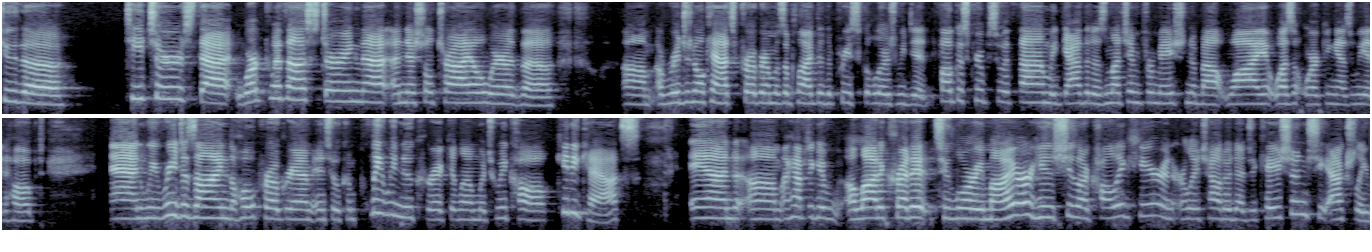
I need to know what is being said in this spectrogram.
to the teachers that worked with us during that initial trial where the um, original CATS program was applied to the preschoolers. We did focus groups with them. We gathered as much information about why it wasn't working as we had hoped. And we redesigned the whole program into a completely new curriculum, which we call Kitty Cats. And um, I have to give a lot of credit to Lori Meyer. He, she's our colleague here in early childhood education. She actually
